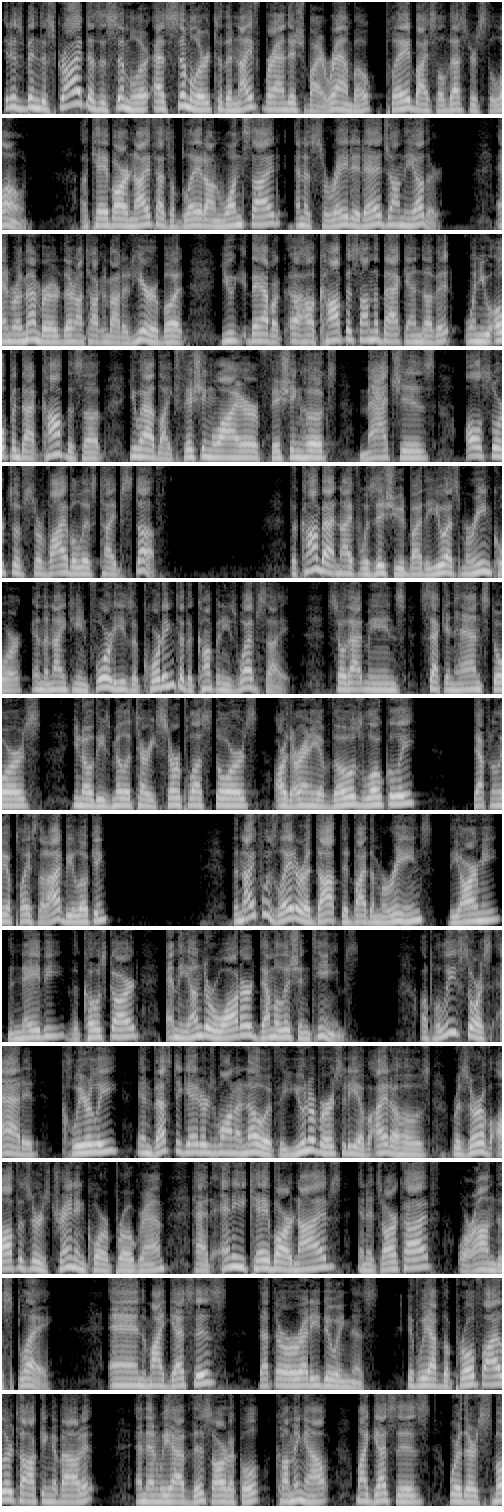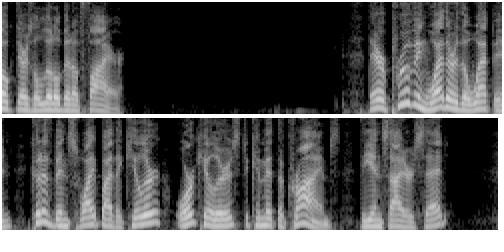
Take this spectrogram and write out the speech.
It has been described as a similar as similar to the knife brandished by Rambo, played by Sylvester Stallone. A Ka-Bar knife has a blade on one side and a serrated edge on the other. And remember, they're not talking about it here, but you they have a, a, compass on the back end of it. When you opened that compass up, you had like fishing wire, fishing hooks, matches, all sorts of survivalist type stuff. The combat knife was issued by the U.S. Marine Corps in the 1940s, according to the company's website. So that means secondhand stores, you know, these military surplus stores. Are there any of those locally? Definitely a place that I'd be looking. The knife was later adopted by the Marines, the Army, the Navy, the Coast Guard, and the underwater demolition teams. A police source added clearly, investigators want to know if the University of Idaho's Reserve Officers Training Corps program had any Ka-Bar knives in its archive or on display. And my guess is that they're already doing this. If we have the profiler talking about it, and then we have this article coming out, my guess is where there's smoke, there's a little bit of fire. They are proving whether the weapon could have been swiped by the killer or killers to commit the crimes, the insider said.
